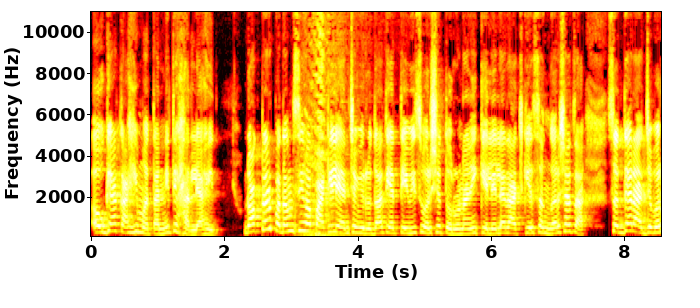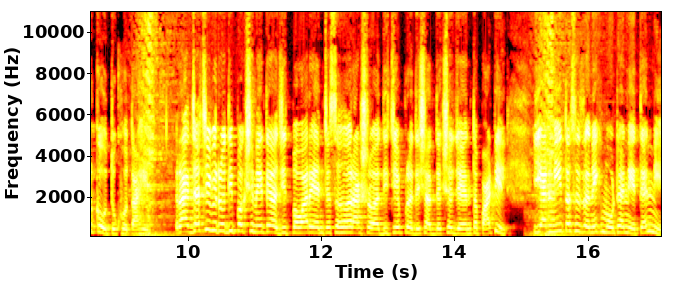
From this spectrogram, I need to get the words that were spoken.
अवघ्या काही मतांनी ते हरल्या आहेत. डॉक्टर पदमसिंह पाटील यांच्या विरोधात या तेवीस वर्ष तरुणांनी केलेल्या राजकीय संघर्षाचा सध्या राज्यभर कौतुक होत आहे. राज्याचे विरोधी पक्षनेते अजित पवार यांच्यासह राष्ट्रवादीचे प्रदेशाध्यक्ष जयंत पाटील यांनी तसेच अनेक मोठ्या नेत्यांनी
